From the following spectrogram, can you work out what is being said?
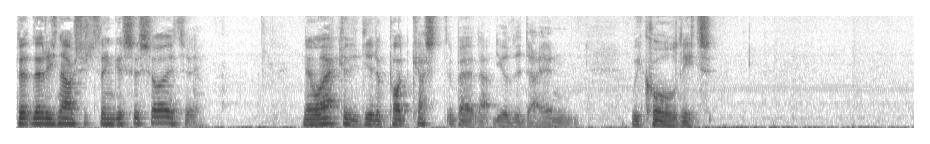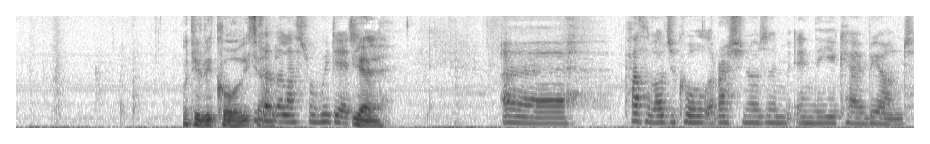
that there is no such thing as society. Now, I actually did a podcast about that the other day, and we called it. What did we call it? Is that the last one we did? yeah, Uh, pathological irrationalism in the UK and beyond.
